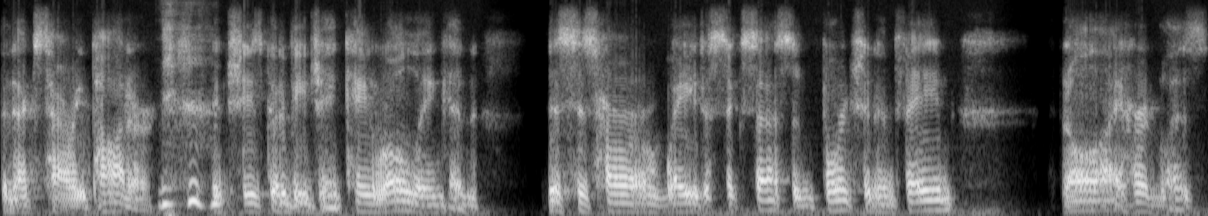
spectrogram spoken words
the next harry potter. She's going to be j.k rowling and this is her way to success and fortune and fame. And all i heard was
